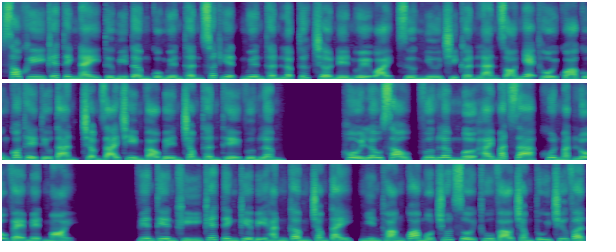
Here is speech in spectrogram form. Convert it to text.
Sau khi kết tinh này từ mi tâm của nguyên thần xuất hiện, nguyên thần lập tức trở nên uể oải, dường như chỉ cần làn gió nhẹ thổi qua cũng có thể tiêu tan, chậm rãi chìm vào bên trong thân thể Vương Lâm. Hồi lâu sau, Vương Lâm mở hai mắt ra, khuôn mặt lộ vẻ mệt mỏi. Viên tiên khí kết tinh kia bị hắn cầm trong tay, nhìn thoáng qua một chút rồi thu vào trong túi chữ vật.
